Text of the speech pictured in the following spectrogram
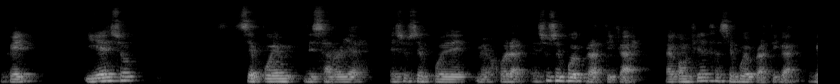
¿ok? Y eso se puede desarrollar, eso se puede mejorar, eso se puede practicar. La confianza se puede practicar, ¿ok?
